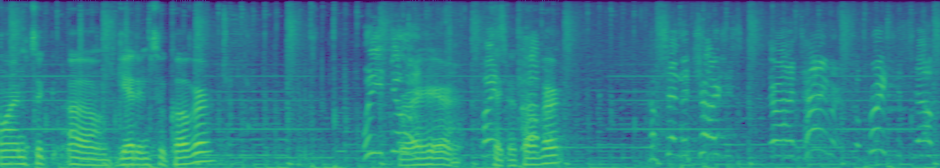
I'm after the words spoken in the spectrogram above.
want to uh, get into cover What are you doing? right here. Find Take some a cover. I'm setting the charges. They're on a timer, so brace yourselves.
